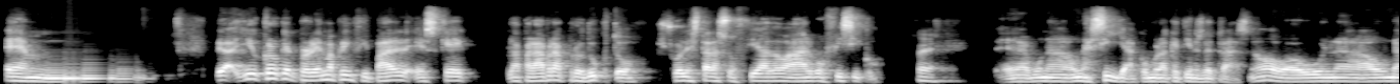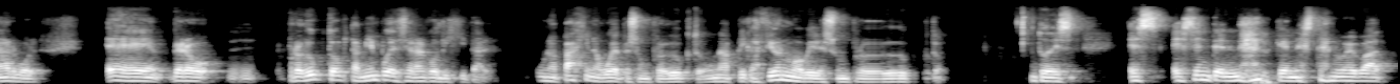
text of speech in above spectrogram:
Em, yo creo que el problema principal es que la palabra producto suele estar asociado a algo físico. Eh, una, silla como la que tienes detrás, ¿no? O una, un árbol. Eh, pero producto también puede ser algo digital una página web es un producto, una aplicación móvil es un producto. Entonces, es, entender que en esta nueva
